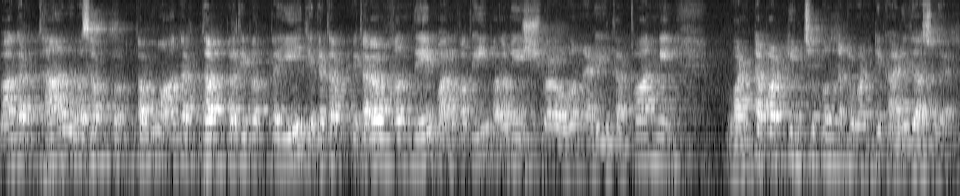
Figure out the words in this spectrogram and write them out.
వాగర్ధాను వివసంపృక్తము ఆగర్ధ ప్రతిపత్తయే జగత పితరం వందే పార్వతీ పరమేశ్వరవు అన్నాడు ఈ తత్వాన్ని వంట పట్టించుకున్నటువంటి కాళిదాసు గారు.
